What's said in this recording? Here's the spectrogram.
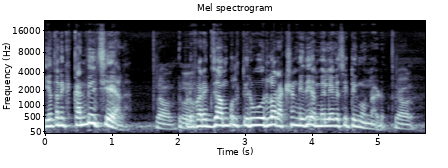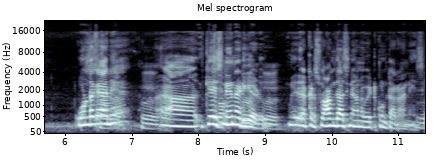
ఇతనికి కన్విన్స్ చేయాలి? ఇప్పుడు ఫర్ ఎగ్జాంపుల్ తిరువూరులో రక్షణ నిధి ఎమ్మెల్యేగా సిట్టింగ్ ఉన్నాడు. ఉండగానే కేసినేని అడిగాడు. మీరు అక్కడ స్వామిదాస్ని ఏమైనా పెట్టుకుంటారా అనేసి.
